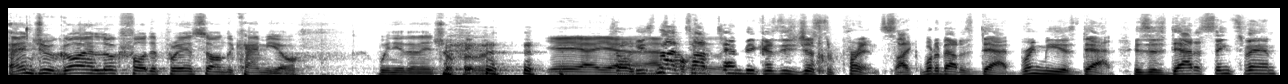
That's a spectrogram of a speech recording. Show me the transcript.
Andrew, go and look for the prince on the cameo. We need an intro for him. Yeah, yeah, yeah. so he's not top 10 because he's just a prince. Like, what about his dad? Bring me his dad. Is his dad a Saints fan?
